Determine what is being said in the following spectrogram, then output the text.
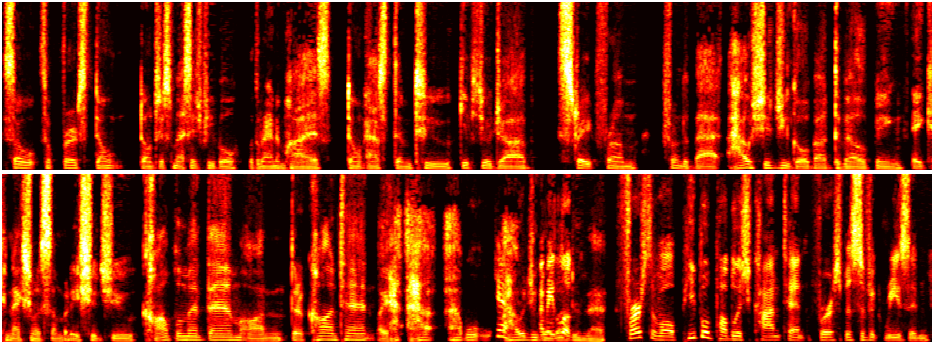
So so first don't don't just message people with random highs. Don't ask them to give you a job straight from from the bat, how should you go about developing a connection with somebody? Should you compliment them on their content? Like, how, how, yeah. how would you go I mean, about look, doing that? First of all, people publish content for a specific reason.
